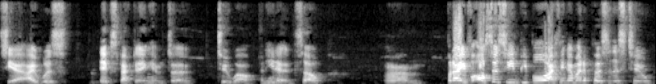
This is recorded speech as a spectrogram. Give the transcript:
so yeah, I was expecting him to do well, and he did. So, um, but I've also seen people. I think I might have posted this too.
